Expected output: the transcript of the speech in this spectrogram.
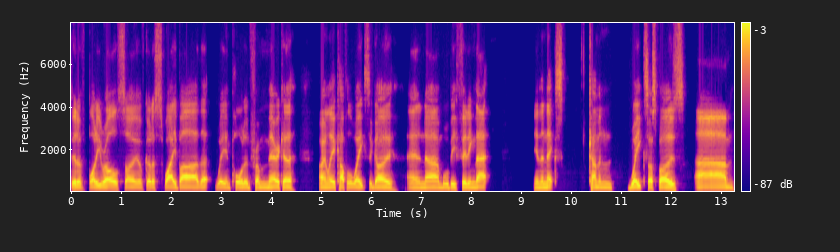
bit of body roll. So I've got a sway bar that we imported from America only a couple of weeks ago, and um, we'll be fitting that in the next coming weeks, I suppose. Um,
